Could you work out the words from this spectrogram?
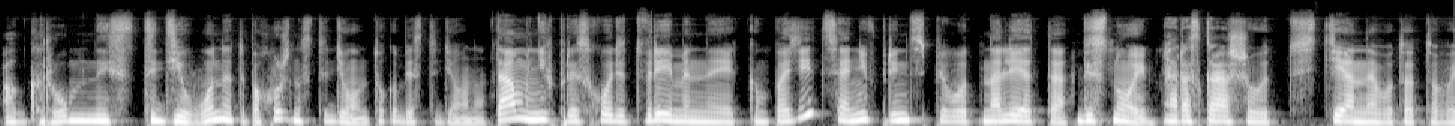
огромный стадион. Это похоже на стадион, только без стадиона. Там у них происходят временные композиции. Они, в принципе, вот на лето, весной раскрашивают стены вот этого...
